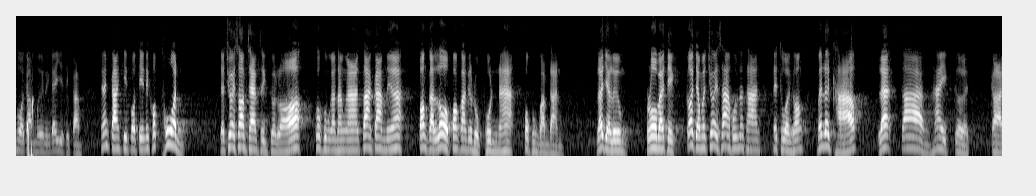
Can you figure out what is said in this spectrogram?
ทั่วกำมือหนึ่งได้ 20 กรัมดังนั้นการกินโปรตีนให้ครบถ้วน จะช่วยซ่อมแซมสิ่งส่วนหรอควบคุมการทำงาน สร้างกล้ามเนื้อ ป้องกันโรคป้องกันกระดูกพรุนนะฮะควบคุมความดัน และอย่าลืมโปรไบโอติกก็จะมาช่วยสร้างภูมิต้านทานในส่วนของเม็ดเลือดขาว และสร้างให้เกิดการ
